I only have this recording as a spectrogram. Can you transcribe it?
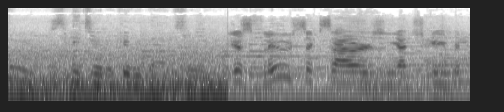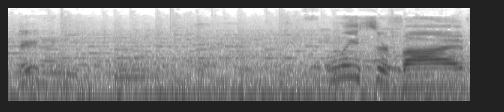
tuned. Stay tuned, it could be back soon. We just flew six hours and got screaming food. We survived.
